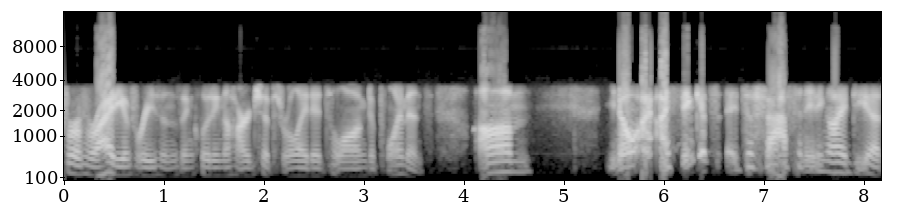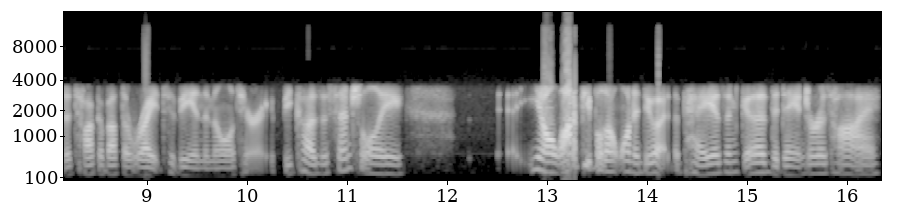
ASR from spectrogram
for a variety of reasons, including the hardships related to long deployments. Um, you know, I, I think it's it's a fascinating idea to talk about the right to be in the military because essentially you know, a lot of people don't want to do it. The pay isn't good, the danger is high.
